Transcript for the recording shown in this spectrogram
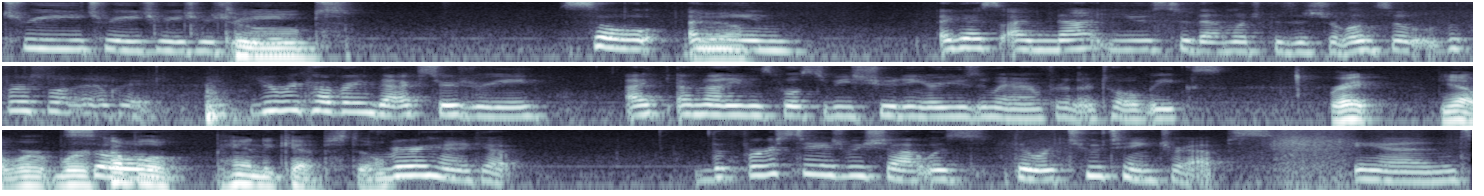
tree, tree, tree, tree, tree. tubes. So I Yeah. mean, I guess I'm not used to that much positional. And so the first one, okay, you're recovering back surgery. I I'm not even supposed to be shooting or using my arm for another twelve weeks. Right. Yeah, we're we're So- a couple of handicaps still. Very handicapped. The first stage we shot was there were two tank traps, and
